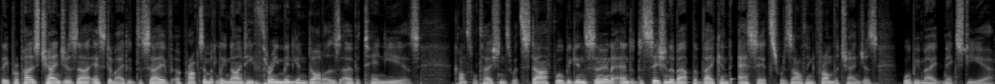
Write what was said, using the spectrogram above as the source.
The proposed changes are estimated to save approximately $93 million over 10 years. Consultations with staff will begin soon, and a decision about the vacant assets resulting from the changes will be made next year.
